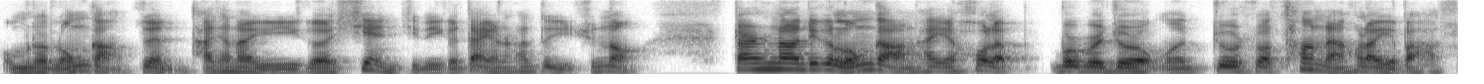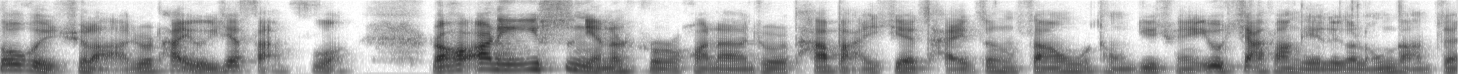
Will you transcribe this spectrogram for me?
我们的龙岗镇，他相当于一个县级的一个代用，让他自己去弄。”但是呢，这个龙岗他也后来不是不是就是我就是说苍南后来也把它收回去了，就是它有一些反复。然后二零一四年的时候的话呢，就是他把一些财政、商务、统计权又下放给这个龙岗镇。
